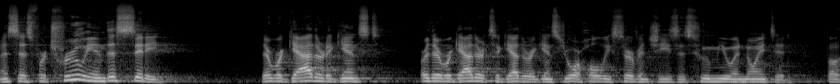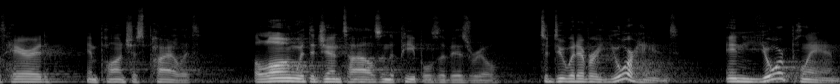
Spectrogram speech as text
And it says, For truly in this city there were gathered against, or there were gathered together against your holy servant Jesus, whom you anointed, both Herod and Pontius Pilate, along with the Gentiles and the peoples of Israel, to do whatever your hand and your plan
